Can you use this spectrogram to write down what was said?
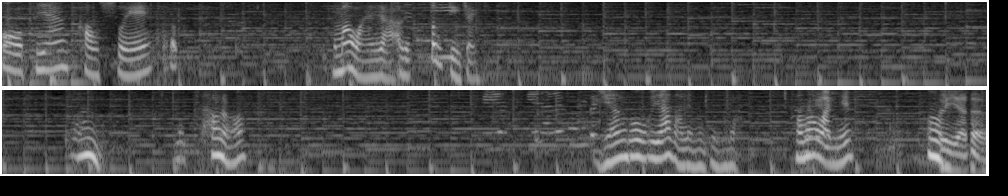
ကော်ပြန်ခေါက်ဆွဲမမဝိုင်းရအဲ့တုတ်တေးကြိုက်อืมဟုတ်နော် ရန်ကုန်အရသာလည်းမတူဘူးလားမမဝိုင်ရင် ဟုတ်လေရတယ်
